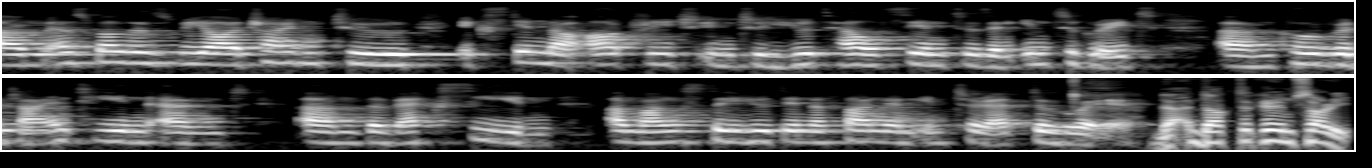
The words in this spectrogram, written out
um, as well as we are trying to extend our outreach into youth health centers and integrate um, COVID 19 and um, the vaccine amongst the youth in a fun and interactive way. Dr. Karim, sorry,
